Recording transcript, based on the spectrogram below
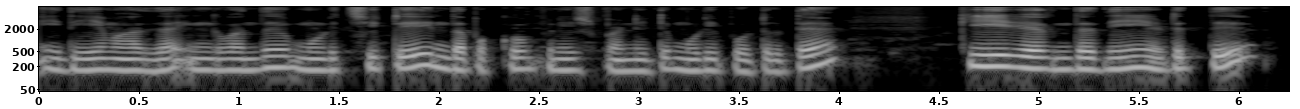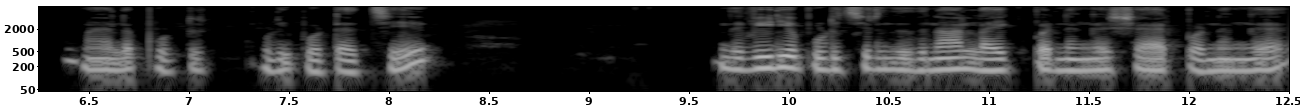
இதே மாதிரி தான் இங்கே வந்து முடிச்சுட்டு இந்த பக்கம் ஃபினிஷ் பண்ணிவிட்டு முடி போட்டுக்கிட்டேன். கீழே இருந்ததையும் எடுத்து மேலே போட்டு முடி போட்டாச்சு. இந்த வீடியோ பிடிச்சிருந்ததுன்னா லைக் பண்ணுங்கள் ஷேர் பண்ணுங்கள்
